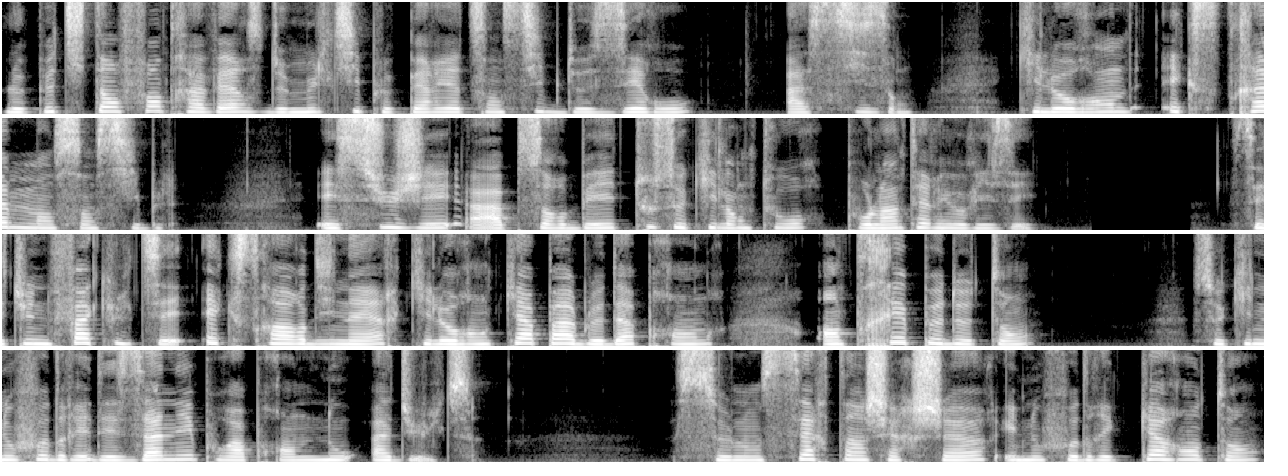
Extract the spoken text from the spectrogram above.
le petit enfant traverse de multiples périodes sensibles de 0 à 6 ans, qui le rendent extrêmement sensible et sujet à absorber tout ce qui l'entoure pour l'intérioriser. C'est une faculté extraordinaire qui le rend capable d'apprendre en très peu de temps ce qu'il nous faudrait des années pour apprendre, nous adultes. Selon certains chercheurs, il nous faudrait 40 ans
